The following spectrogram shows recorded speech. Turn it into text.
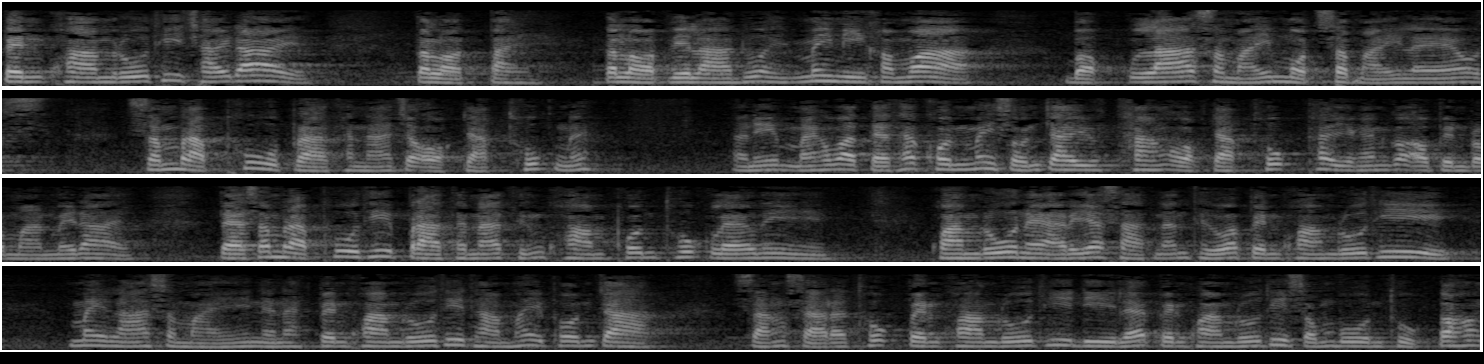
เป็นความรู้ที่ใช้ได้ตลอดไป ตลอดเวลาด้วย ไม่มีคำว่าบอกล้าสมัยหมดสมัยแล้วสำหรับผู้ปรารถนาจะออกจากทุกข์นะอันนี้หมายความว่าแต่ถ้าคนไม่สนใจทางออกจากทุกข์ถ้าอย่างนั้นก็เอาเป็นประมาณไม่ได้ แต่สำหรับผู้ที่ปรารถนาถึงความพ้นทุกข์แล้วนี่ ความรู้ในอริยศาสตร์นั้นถือว่าเป็นความรู้ที่ ไม่ล้าสมัยเนี่ยนะเป็นความรู้ที่ทำให้พ้นจากสังสารทุกข์เป็นความรู้ที่ดี และเป็นความรู้ที่สมบูรณ์ถูกต้อง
